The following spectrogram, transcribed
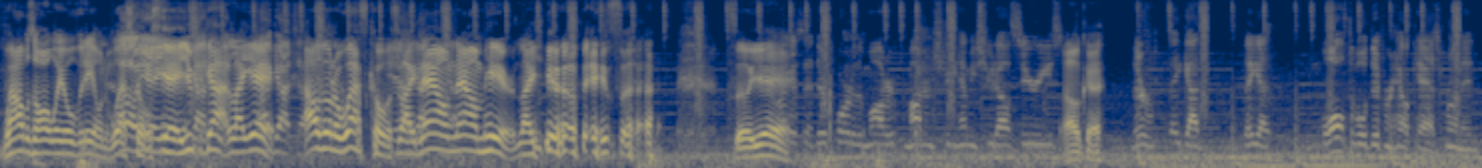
Well, I was all the way over there on the west Oh, coast. yeah, Yeah, I you got forgot. you. Like, I yeah, got you. I was on the west coast. Yeah, like got you, now, now I'm here. Like, you know, it's. Uh, So yeah. Like I said, they're part of the modern modern street Hemi shootout series. Okay. They're they got they got multiple different Hellcats running.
